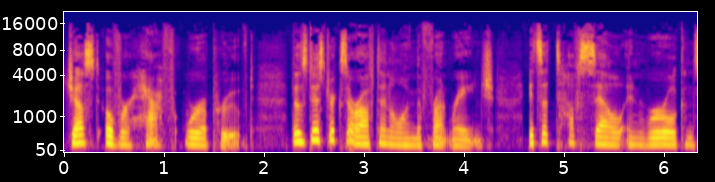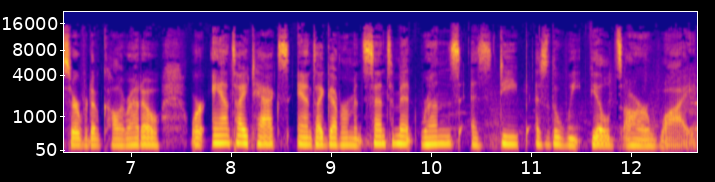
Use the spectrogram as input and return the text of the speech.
Just over half were approved. Those districts are often along the Front Range. It's a tough sell in rural conservative Colorado, where anti tax, anti government sentiment runs as deep as the wheat fields are wide.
